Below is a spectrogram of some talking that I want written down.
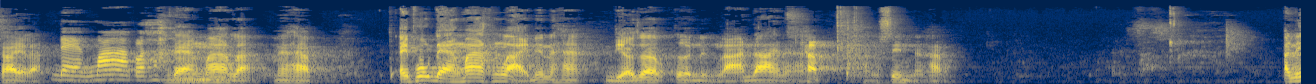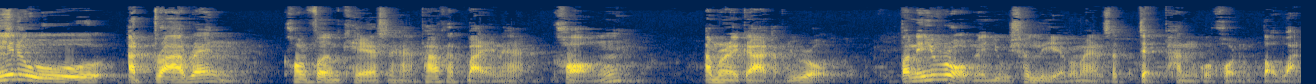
ใกล้ละแดงมากแล้วแดงมากแล้วนะครับไอ้พวกแดงมากทั้งหลายเนี่ยนะฮะเดี๋ยวจะเกินหนึ่งล้านได้นะครับทั้งสิ้นนะครับ อันนี้ให้ดูอัตราเร่ง confirm case นะฮะภาพถัดไปนะฮะของอเมริกากับยุโรป ตอนนี้ยุโรปเนี่ยอยู่เฉลี่ยประมาณสักเจ็ดพันกว่าคนต่อวัน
